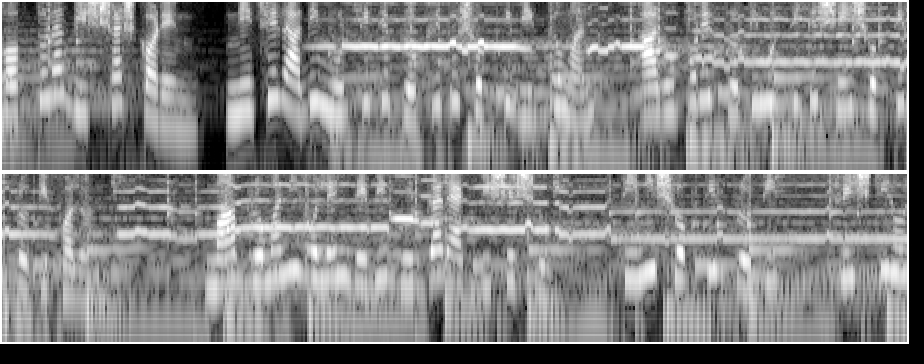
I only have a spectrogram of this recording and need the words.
ভক্তরা বিশ্বাস করেন, নিচের আদি মূর্তিতে প্রকৃত শক্তি বিদ্যমান, আর উপরের প্রতিমূর্তিতে সেই শক্তির প্রতিফলন। মা ব্রহ্মাণী হলেন দেবী দুর্গার এক বিশেষ রূপ। তিনি শক্তির প্রতীক সৃষ্টি ও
